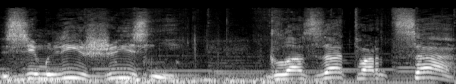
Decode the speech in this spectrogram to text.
земли жизни, глаза Творца,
